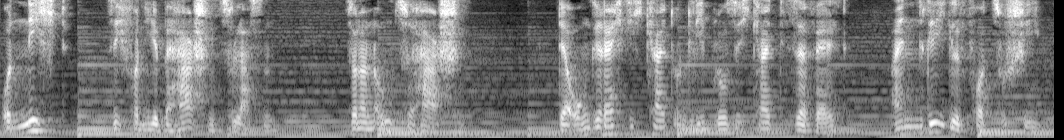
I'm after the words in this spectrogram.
Und nicht sich von ihr beherrschen zu lassen, sondern um zu herrschen, der Ungerechtigkeit und Lieblosigkeit dieser Welt einen Riegel vorzuschieben,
